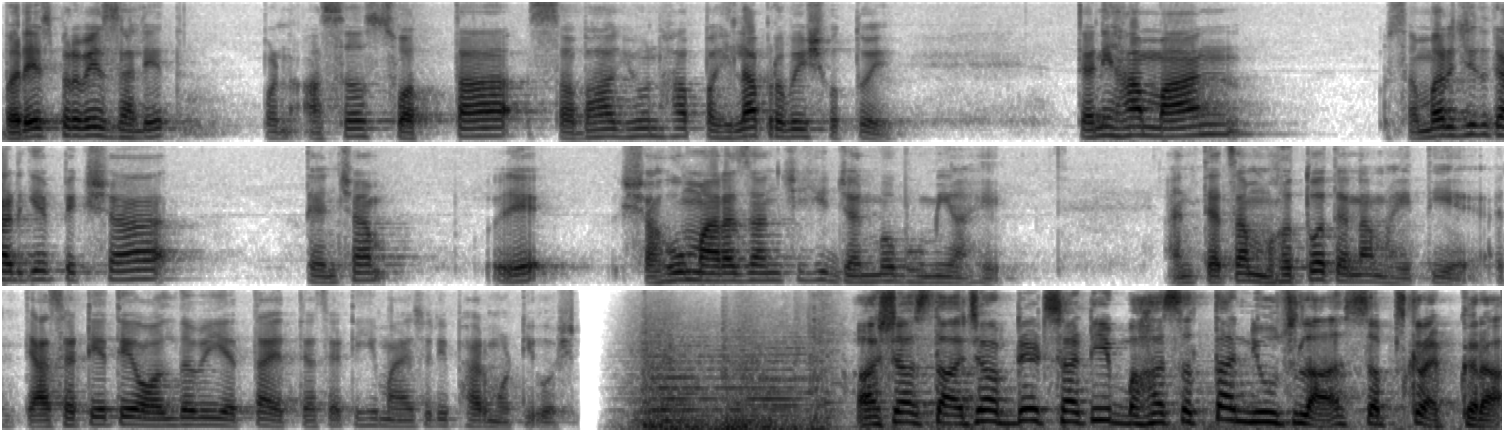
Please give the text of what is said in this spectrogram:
बरेच प्रवेश झालेत पण असं स्वतः सभा घेऊन हा पहिला प्रवेश होतोय. त्यांनी हा मान समरजित गाडगेपेक्षा त्यांच्या म्हणजे शाहू महाराजांची ही जन्मभूमी आहे. आणि त्याचा महत्त्व त्यांना माहिती आहे. आणि त्यासाठी ते ऑल द वे येत आहेत. त्यासाठी ही माझ्यासाठी फार मोठी गोष्ट अशाच ताज्या अपडेटसाठी महासत्ता न्यूजला सबस्क्राईब करा.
